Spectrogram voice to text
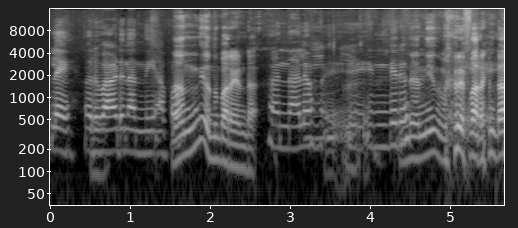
അല്ലേ ഒരുപാട് നന്ദി. അപ്പൊ നന്ദി ഒന്നും പറയണ്ട. എന്നാലും ഒരു നന്ദി ഒന്നും പറയണ്ട.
